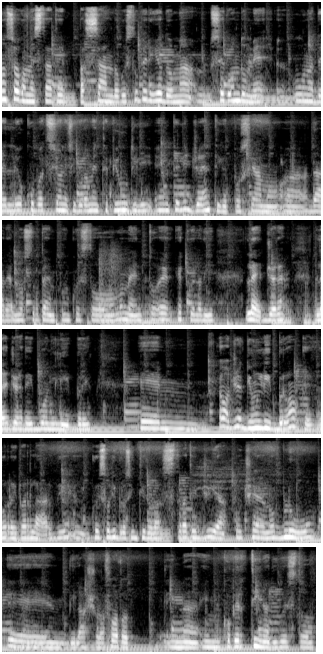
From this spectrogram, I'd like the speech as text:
Non so come state passando questo periodo, ma secondo me eh, una delle occupazioni sicuramente più utili e intelligenti che possiamo uh, dare al nostro tempo in questo momento è, è quella di leggere, leggere dei buoni libri. E, um, oggi è di un libro che vorrei parlarvi, questo libro si intitola Strategia Oceano Blu e vi lascio la foto in, in copertina di questo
